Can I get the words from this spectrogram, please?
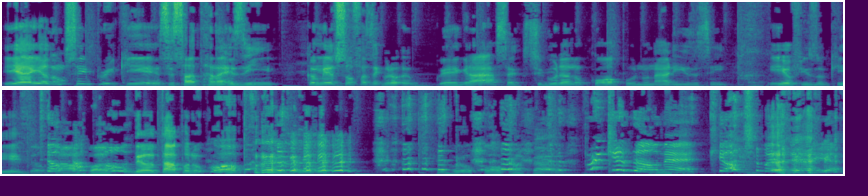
E aí eu não sei por que esse satanazinho começou a fazer eh, graça segurando o copo no nariz, assim. E eu fiz o quê? Deu tapa, Deu tapa no copo. quebrou o copo na cara. Por que não, né? Que ótima ideia.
